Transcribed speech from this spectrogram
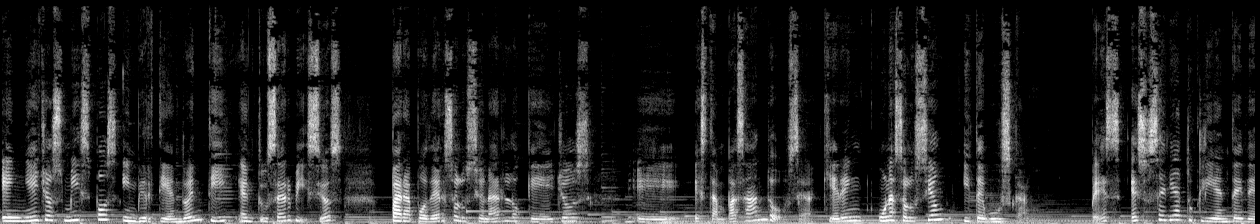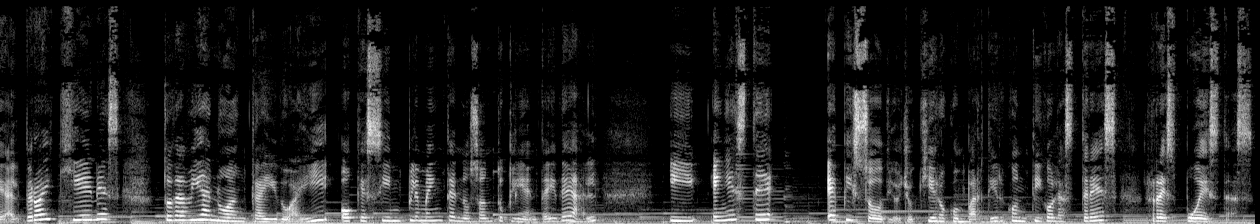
en ellos mismos, invirtiendo en ti, en tus servicios, para poder solucionar lo que ellos eh, están pasando. O sea, quieren una solución y te buscan. ¿Ves? Eso sería tu cliente ideal. Pero hay quienes todavía no han caído ahí o que simplemente no son tu cliente ideal. Y en este episodio yo quiero compartir contigo las tres respuestas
